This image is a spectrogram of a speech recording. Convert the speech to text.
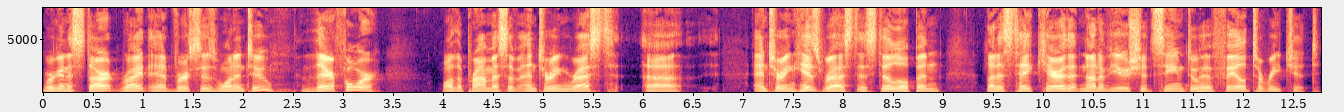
we're going to start right at verses 1 and 2. Therefore, while the promise of entering rest, uh, entering his rest is still open, let us take care that none of you should seem to have failed to reach it.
